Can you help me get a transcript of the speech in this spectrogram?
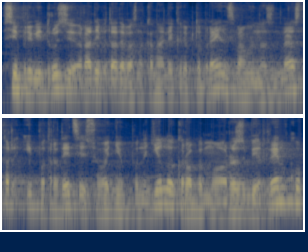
Всім привіт, друзі! Радий вітати вас на каналі CryptoBrain. З вами Наз Інвестор. І по традиції сьогодні в понеділок робимо розбір ринку,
